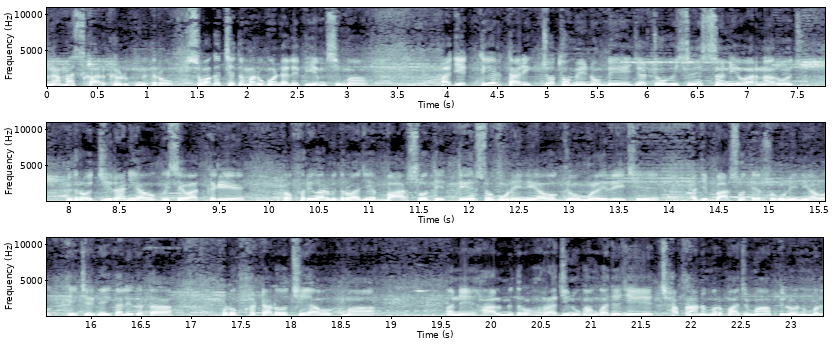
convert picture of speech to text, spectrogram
નમસ્કાર ખેડૂત મિત્રો. સ્વાગત છે તમારું ગોંડલ એપીએમસીમાં. આજે તેર તારીખ ચોથો મહિનો બે હજાર ચોવીસને શનિવારના રોજ. મિત્રો, જીરાની આવક વિશે વાત કરીએ, તો ફરીવાર મિત્રો આજે બારસોથી તેરસો ગુણીની આવક જોવા મળી રહી છે. આજે બારસો તેરસો ગુણીની આવક થઈ છે. ગઈકાલે કરતાં થોડોક ઘટાડો છે આવકમાં. અને હાલ મિત્રો હરાજીનું કામકાજ આજે છાપરા નંબર પાંચમાં, પિલો નંબર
